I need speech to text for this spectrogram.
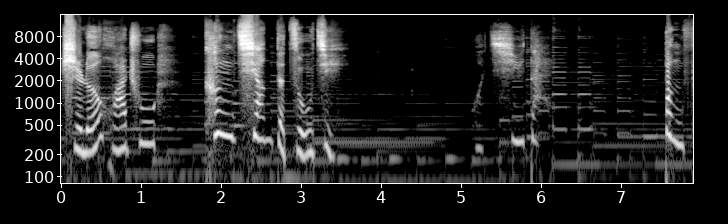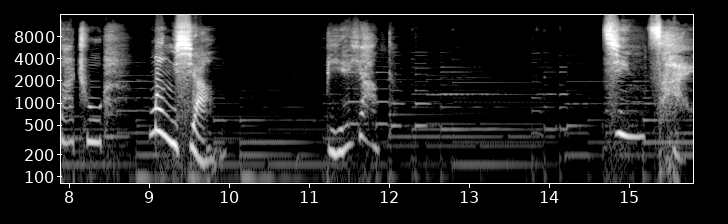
齿轮划出铿锵的足迹，我期待迸发出梦想别样的精彩。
